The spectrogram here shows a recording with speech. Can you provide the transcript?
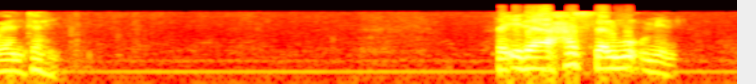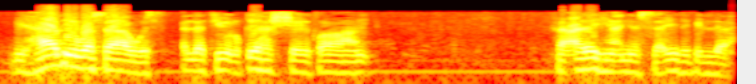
وينتهي. فإذا أحس المؤمن بهذه الوساوس التي يلقيها الشيطان فعليه أن يستعيذ بالله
